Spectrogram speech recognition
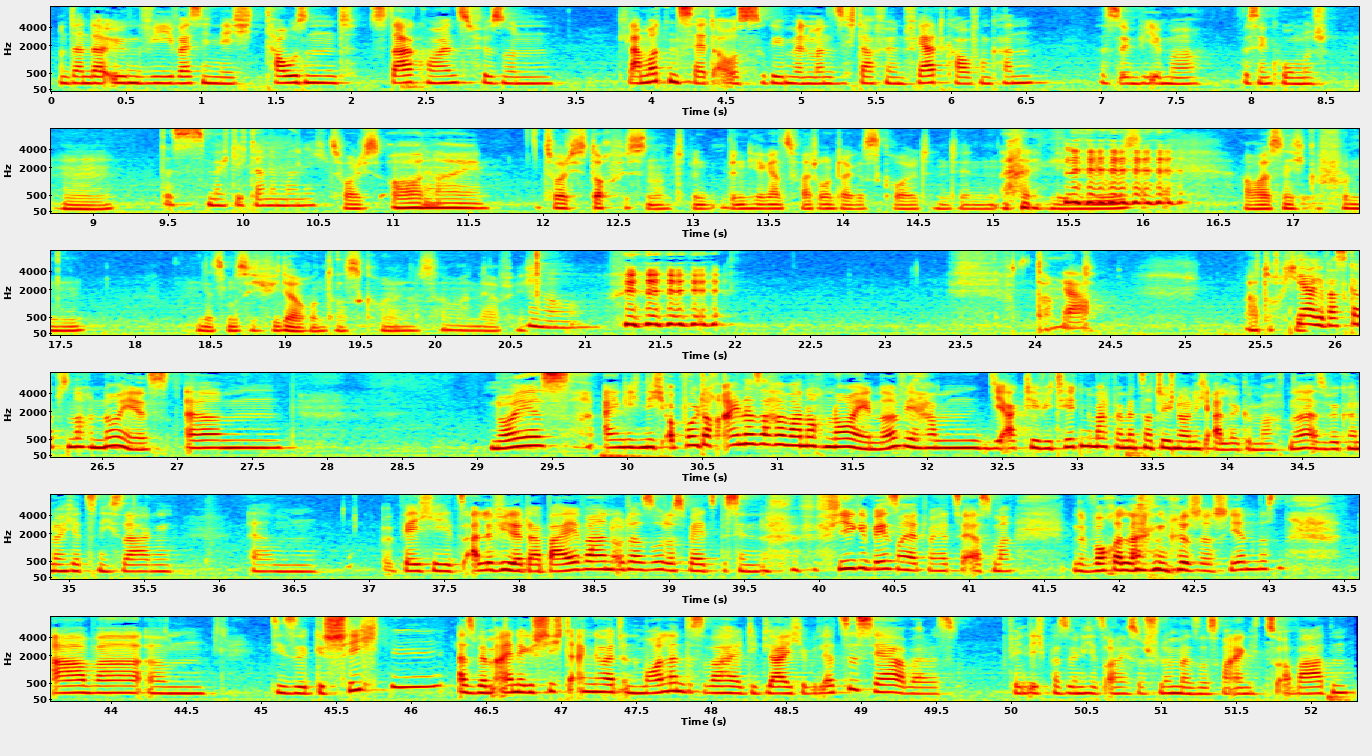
Und dann da irgendwie, weiß ich nicht, 1000 Starcoins für so ein Klamottenset auszugeben, wenn man sich dafür ein Pferd kaufen kann, das ist irgendwie immer bisschen komisch. Mhm. Das möchte ich dann immer nicht. Jetzt wollte ich oh ja. nein, jetzt wollte ich es doch wissen und bin, bin hier ganz weit runter gescrollt in den, in den News, aber es nicht gefunden. Und jetzt muss ich wieder runterscrollen, das ist aber nervig. Oh. Verdammt. Ja. Ah, doch hier. Ja, was gab es noch Neues? Ähm, Neues eigentlich nicht, obwohl doch eine Sache war noch neu. Ne? Wir haben die Aktivitäten gemacht, wir haben jetzt natürlich noch nicht alle gemacht. Ne? Also wir können euch jetzt nicht sagen, ähm, welche jetzt alle wieder dabei waren oder so. Das wäre jetzt ein bisschen viel gewesen, hätten wir jetzt erstmal eine Woche lang recherchieren müssen. Aber ähm, diese Geschichten, also wir haben eine Geschichte angehört in Morland, das war halt die gleiche wie letztes Jahr, aber das finde ich persönlich jetzt auch nicht so schlimm, also das war eigentlich zu erwarten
